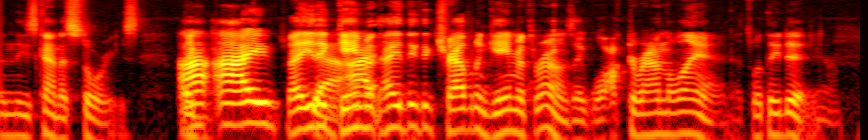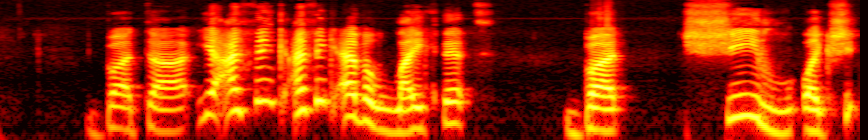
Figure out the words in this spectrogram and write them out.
in these kind of stories. i Like, i How you yeah, think Game? I- of, how you think they traveled in Game of Thrones? They walked around the land. That's what they did. but uh yeah i think i think eva liked it but she like she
